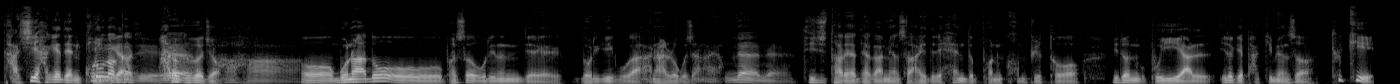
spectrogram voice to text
다시 하게 된 코로나까지. 바로 예. 그거죠. 아하. 어, 문화도 어, 벌써 우리는 이제 놀이기구가 아날로그잖아요. 네, 네. 디지털화 돼가면서 아이들이 핸드폰, 컴퓨터 이런 VR 이렇게 바뀌면서 특히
